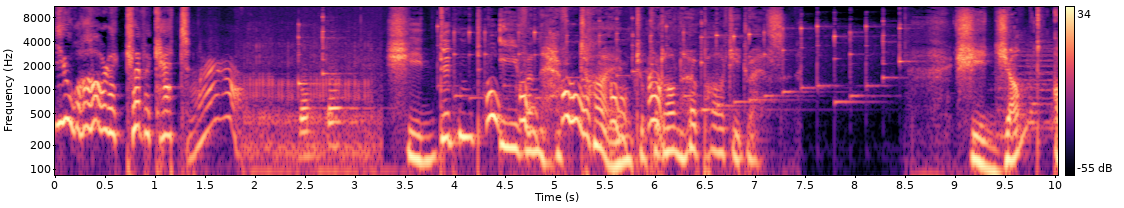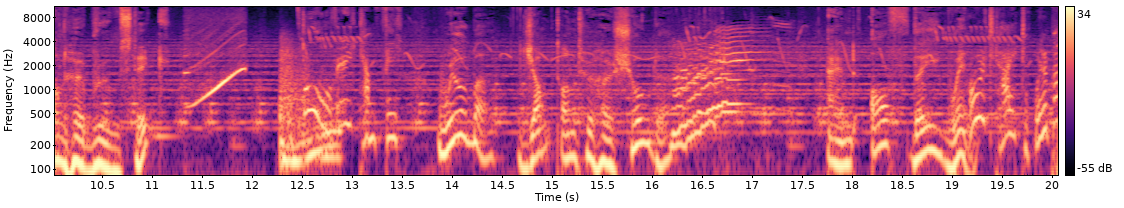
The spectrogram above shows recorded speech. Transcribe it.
You are a clever cat. She didn't Oh, even oh, have oh, oh time oh, to put oh. on her party dress. She jumped on her broomstick. Oh, very comfy. Wilbur jumped onto her shoulder. And off they went. Hold tight, Wilbur.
